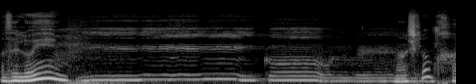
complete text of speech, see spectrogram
אז אלוהים, מה שלומך?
